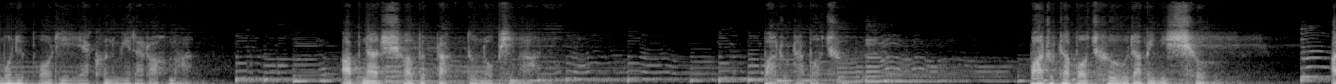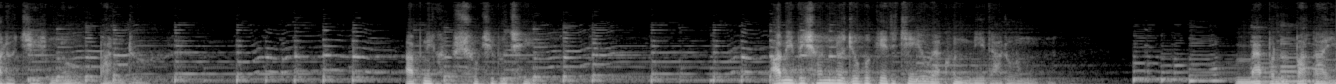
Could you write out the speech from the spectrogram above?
মনে পড়ে এখন মীরা রহমান। আপনার সব প্রাক্তন অভিমান। বারোটা বছর। বারোটা বছর আমি নিঃস্ব, আরও জীর্ণ পাণ্ডু আপনি খুব সুখী বুঝি? আমি বিষণ্ণ যুবকের চেয়েও এখন নিদারুণ। ম্যাপল পাতায়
